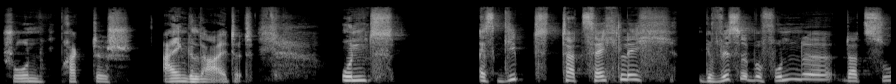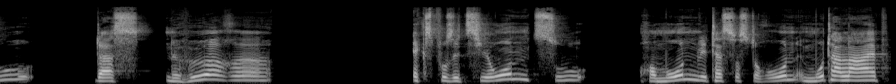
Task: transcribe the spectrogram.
schon praktisch eingeleitet. Und es gibt tatsächlich gewisse Befunde dazu, dass eine höhere Exposition zu Hormonen wie Testosteron im Mutterleib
